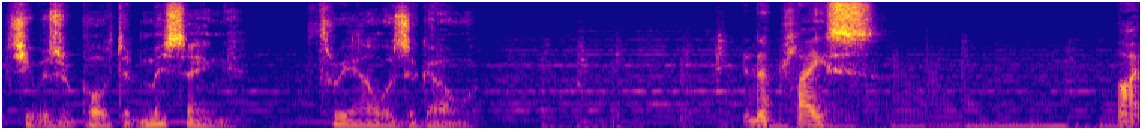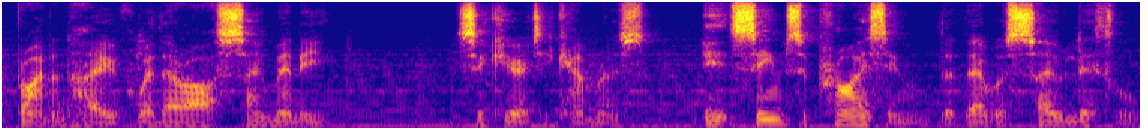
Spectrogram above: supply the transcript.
She was reported missing three hours ago. In a place like Brighton Hove, where there are so many security cameras, it seems surprising that there was so little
